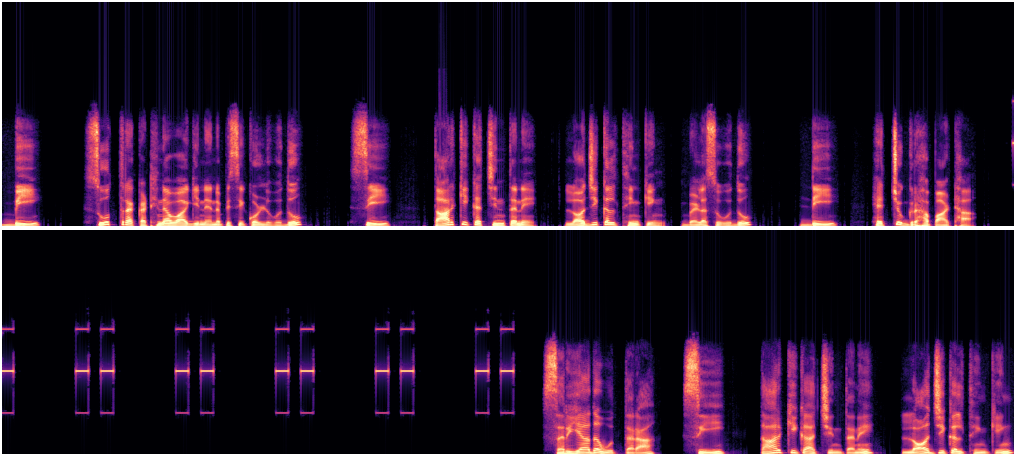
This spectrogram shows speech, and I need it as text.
ಬಿ. ಸೂತ್ರ ಕಠಿಣವಾಗಿ ನೆನಪಿಸಿಕೊಳ್ಳುವುದು. ಸಿ. ತಾರ್ಕಿಕ ಚಿಂತನೆ ಲಾಜಿಕಲ್ ಥಿಂಕಿಂಗ್ ಬೆಳೆಸುವುದು. ಡಿ. ಹೆಚ್ಚು ಗೃಹಪಾಠ. ಸರಿಯಾದ ಉತ್ತರ, ಸಿ. ತಾರ್ಕಿಕ ಚಿಂತನೆ ಲಾಜಿಕಲ್ ಥಿಂಕಿಂಗ್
